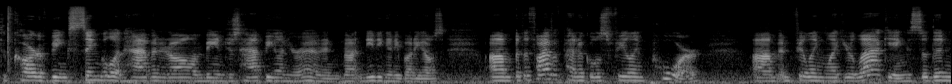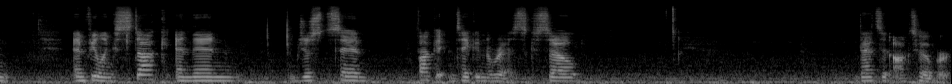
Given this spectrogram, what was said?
the card of being single and having it all and being just happy on your own and not needing anybody else. Um, but the Five of Pentacles feeling poor um, and feeling like you're lacking. So then, and feeling stuck and then just saying, fuck it and taking the risk. So that's in October.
